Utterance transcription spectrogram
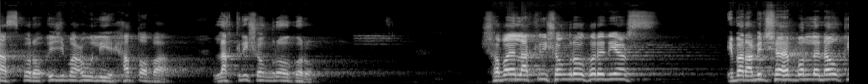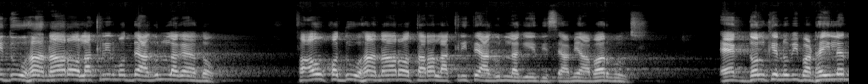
কাজ করো ইজমাউলি হাতবা, লাকড়ি সংগ্রহ করো। সবাই লাকড়ি সংগ্রহ করে নিয়ে আস এবার আমির সাহেব বললেন নাও কি দু হা না র লাকড়ির মধ্যে আগুন লাগায় দাও? ফাও কদু হা না র তারা লাকড়িতে আগুন লাগিয়ে দিছে। আমি আবার বলছি, এক দলকে নবী পাঠাইলেন,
